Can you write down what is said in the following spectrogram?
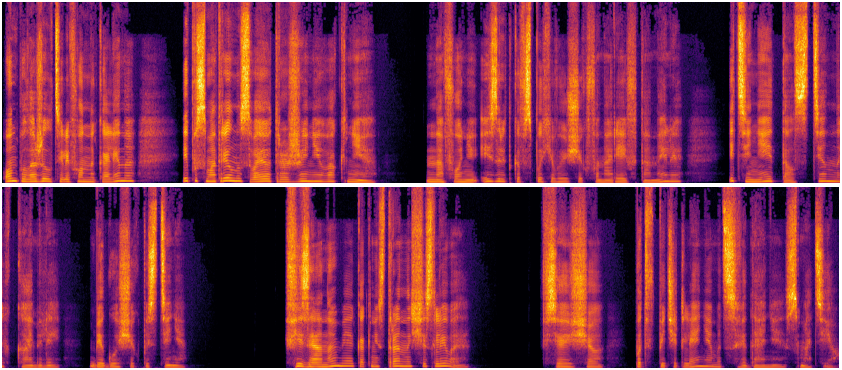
Он положил телефон на колено и посмотрел на свое отражение в окне, на фоне изредка вспыхивающих фонарей в тоннеле и теней толстенных кабелей, бегущих по стене. Физиономия, как ни странно, счастливая. Все еще под впечатлением от свидания с Матьё.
